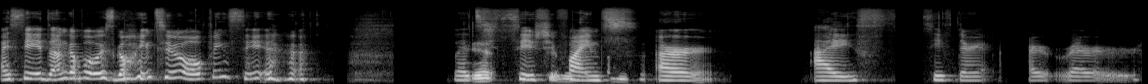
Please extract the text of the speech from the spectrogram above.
I see Dungable is going to OpenSea. Let's Yeah, see if she finds our eyes. See if they are rare.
